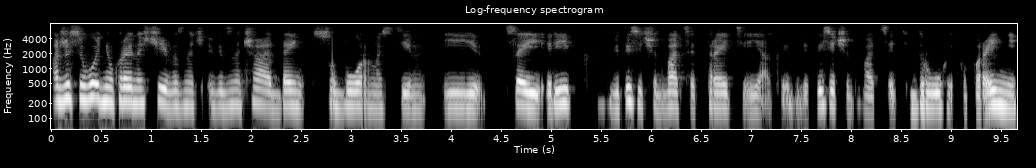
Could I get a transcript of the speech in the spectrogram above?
Адже сьогодні Україна ще й відзначає День Соборності, і цей рік, 2023, як і 2022, попередній,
